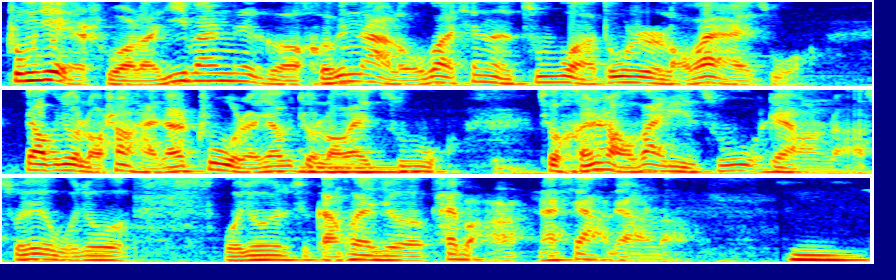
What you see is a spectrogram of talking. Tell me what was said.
中介也说了，一般这个和平大楼吧，现在租啊都是老外爱租，要不就老上海在住着，要不就老外租，就很少外地租这样的，所以我就我就赶快就拍板拿下这样的。嗯，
